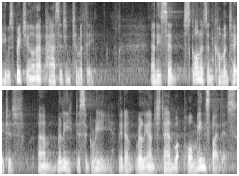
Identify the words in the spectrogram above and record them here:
he was preaching on that passage in Timothy, and he said, scholars and commentators um, really disagree. They don't really understand what Paul means by this.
